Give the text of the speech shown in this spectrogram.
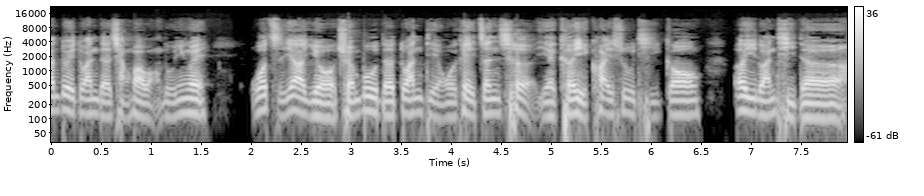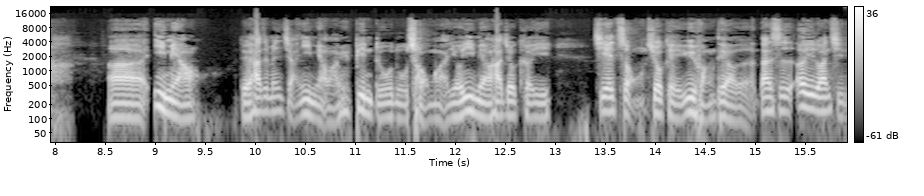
端对端的强化网络，因为我只要有全部的端点，我可以侦测，也可以快速提供恶意软体的呃疫苗。对，他这边讲疫苗嘛，因为病毒蠕虫嘛，有疫苗它就可以接种，就可以预防掉了。但是恶意软体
